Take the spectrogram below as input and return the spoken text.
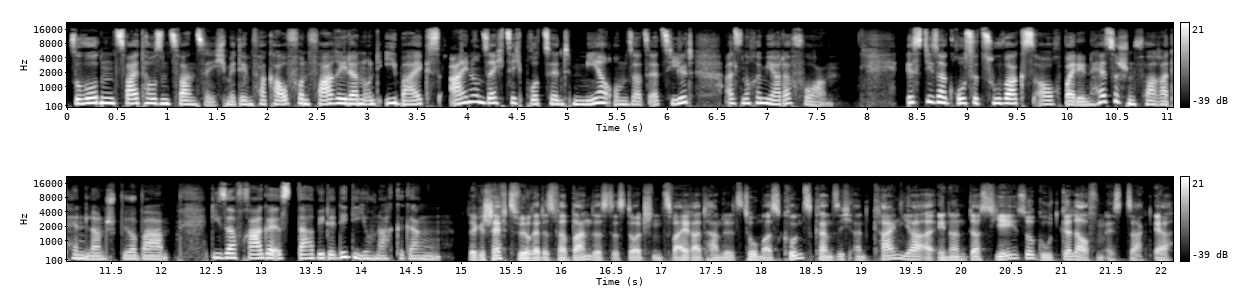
So wurden 2020 mit dem Verkauf von Fahrrädern und E-Bikes 61 Prozent mehr Umsatz erzielt als noch im Jahr davor. Ist dieser große Zuwachs auch bei den hessischen Fahrradhändlern spürbar? Dieser Frage ist Davide Didio nachgegangen. Der Geschäftsführer des Verbandes des deutschen Zweiradhandels Thomas Kunz kann sich an kein Jahr erinnern, das je so gut gelaufen ist, sagt er.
